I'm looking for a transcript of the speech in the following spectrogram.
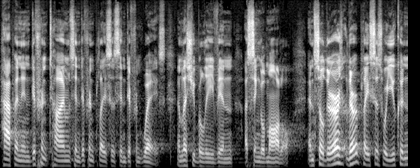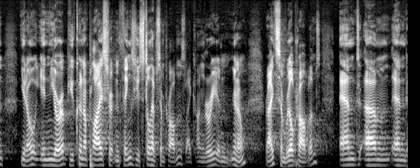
happen in different times, in different places, in different ways, unless you believe in a single model. And so there are, there are places where you can, you know, in Europe, you can apply certain things. You still have some problems, like Hungary, and, you know, right, some real problems. And, um, and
